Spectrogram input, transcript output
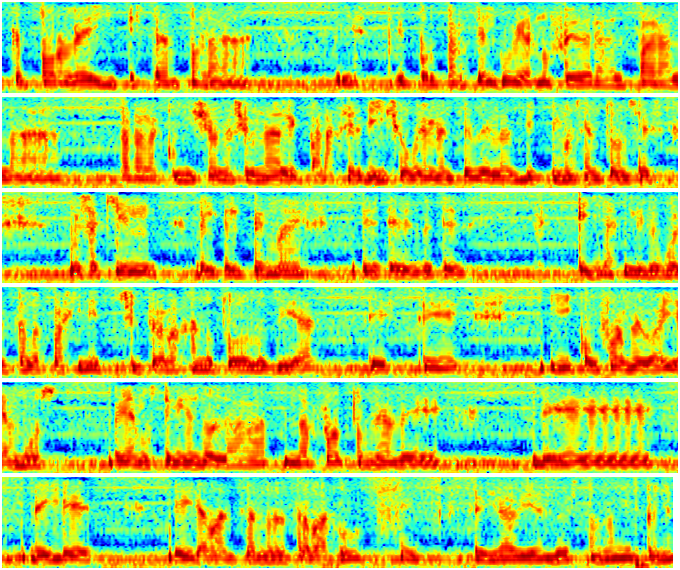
que por ley están para este, por parte del gobierno federal para la para la Comisión Nacional y para servicio, obviamente, de las víctimas. Entonces, pues aquí el, el, tema es, es, que ya le dio vuelta a la página y estoy trabajando todos los días este y conforme vayamos vayamos teniendo la, la fortuna de, de, de ir de ir avanzando en el trabajo, se, se irá viendo esto, ¿no, mi Toño?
